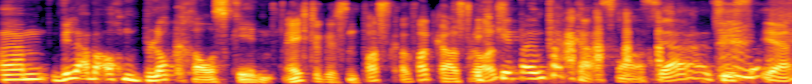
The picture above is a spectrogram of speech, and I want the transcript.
Ähm, will aber auch einen Blog rausgeben. Echt? Du gibst einen Post Podcast raus? Ich gebe einen Podcast raus, ja. Siehst du? Ja,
